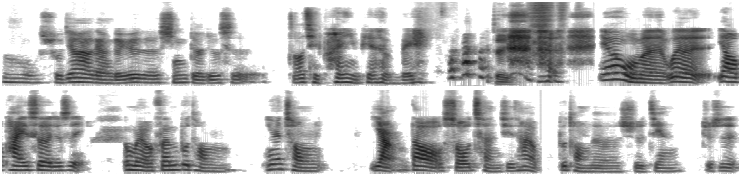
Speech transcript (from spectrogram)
嗯，暑假两个月的心得就是早起拍影片很累。对，因为我们为了要拍摄，就是我们有分不同，因为从养到收成，其实它有不同的时间，就是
